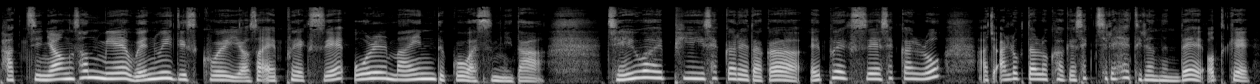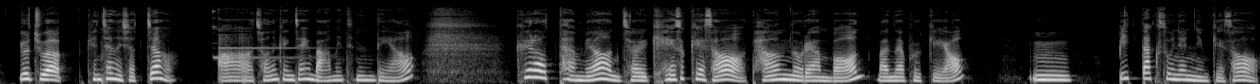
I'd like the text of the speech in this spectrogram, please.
박진영, 선미의 When We Disco에 이어서 FX의 All Mine 듣고 왔습니다. JYP 색깔에다가 FX의 색깔로 아주 알록달록하게 색칠을 해드렸는데 어떻게 요 조합 괜찮으셨죠? 아, 저는 굉장히 마음에 드는데요. 그렇다면 저희 계속해서 다음 노래 한번 만나볼게요. 음, 삐딱소년님께서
